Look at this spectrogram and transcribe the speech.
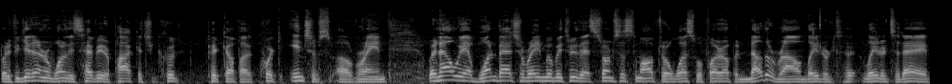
But if you get under one of these heavier pockets, you could pick up a quick inch of, rain. Right now, we have one batch of rain moving through that storm system off to our west. We'll fire up another round later later today.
